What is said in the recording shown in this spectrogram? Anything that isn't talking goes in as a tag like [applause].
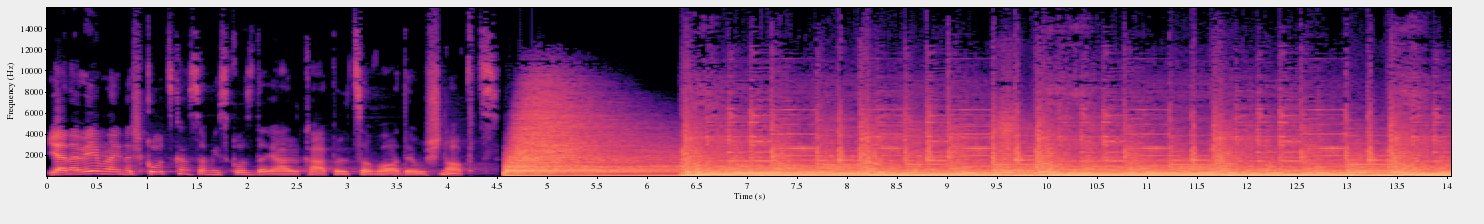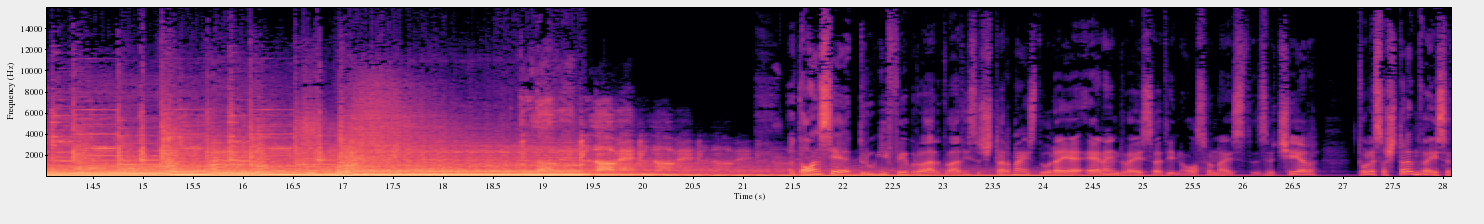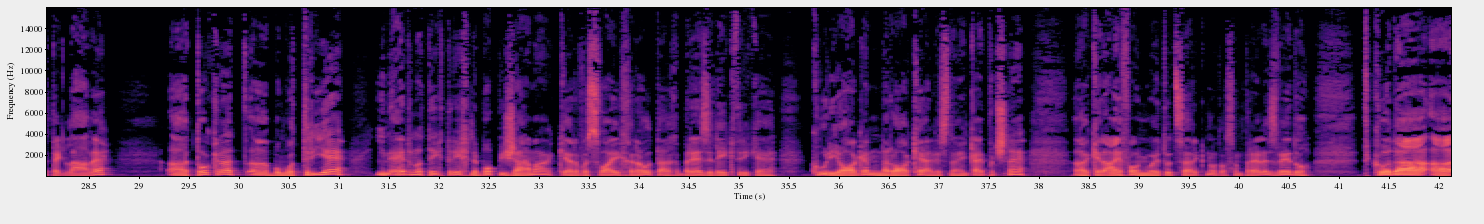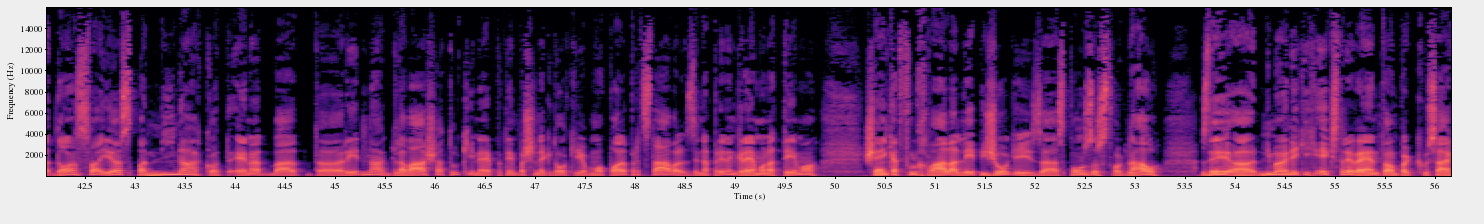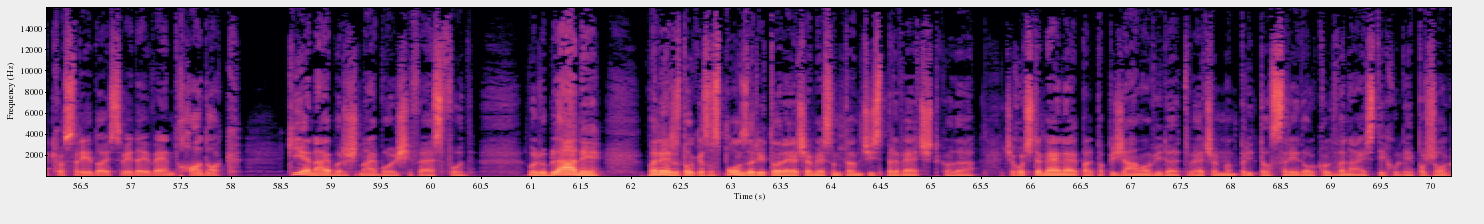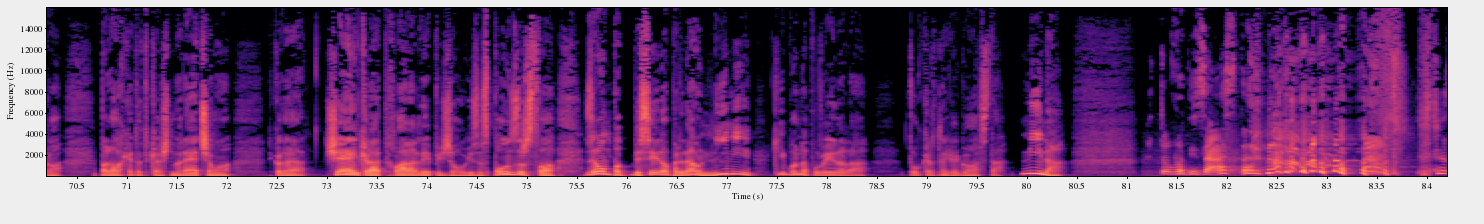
Ja, ne vem, naj na škotskem sem izkoz dajal kapelco vode v šnopc. Danes je 2. februar 2014, ura je 21 in 18 zvečer, tole so 24 glave. Uh, tokrat uh, bomo trije in eden od teh treh ne bo pižama, ker v svojih rovtah brez elektrike kuri ogen na roke ali ne vem kaj počne, uh, ker iPhone mu je tudi crknil, to sem prej zvedel. Tako da uh, danes sva jaz, pa Nina, kot ena, dva redna glavaša tukaj, ne? potem pa še nekdo, ki ga bomo pol predstavili. Zdaj, naprej gremo na temo. Še enkrat, full hvala, lepi žogi za sponzorstvo glav. Zdaj, uh, nimajo nekih ekstra eventov, ampak vsako sredo je seveda event Hodok, ki je najbrž najboljši fast food v Ljubljani. Pa ne zato, ker so sponzorji to rečem, jaz sem tam čist preveč. Da, če hočete mene, pa, pa pižamo videti, več ali manj pridete v sredo, okoli 12, v lepo žogo, pa lahko tudi kajšno rečemo. Tako da še enkrat hvala lepi žogi za sponzorstvo. Zdaj bom pa besedo predal Nini, ki bo napovedala tokratnega gosta. Nina. To bo dizaster. [laughs]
